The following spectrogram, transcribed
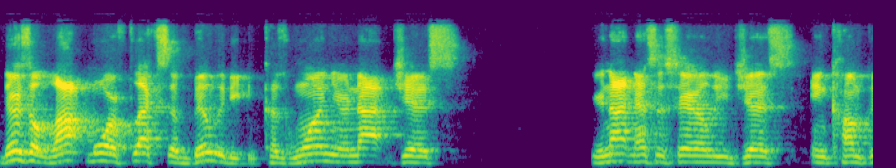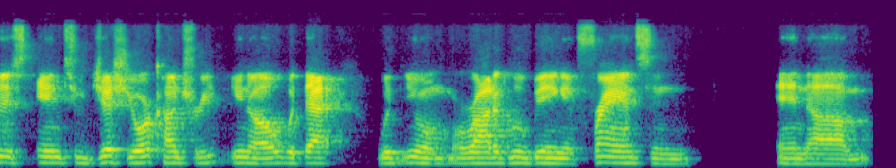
there's a lot more flexibility because one, you're not just, you're not necessarily just encompassed into just your country, you know, with that, with, you know, Mouratoglou being in France and, and, um,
